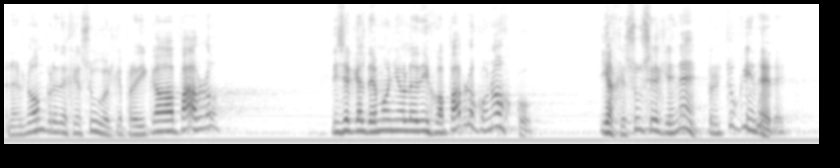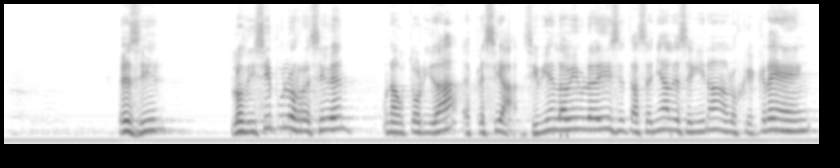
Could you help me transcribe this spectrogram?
en el nombre de Jesús, el que predicaba a Pablo, dice que el demonio le dijo, a Pablo conozco y a Jesús sé quién es, pero ¿y tú quién eres? Es decir, los discípulos reciben una autoridad especial. Si bien la Biblia dice, estas señales seguirán a los que creen,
